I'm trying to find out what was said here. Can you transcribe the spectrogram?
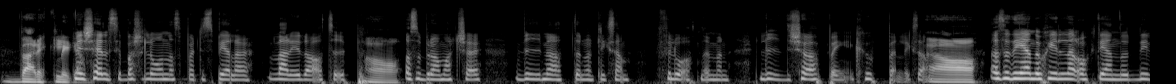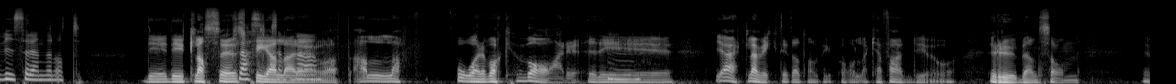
verkligen. Med Chelsea Barcelona som faktiskt spelar varje dag typ. Ja, Alltså bra matcher. Vi möter något liksom, förlåt nu men Lidköping, kuppen liksom. ja Alltså det är ändå skillnad och det, är ändå, det visar ändå något. det, det är klassspelare Klass, liksom, och att alla får vara kvar. Det är Mm jäkla viktigt att de fick behålla Cafardi och Rubensson. Eh,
